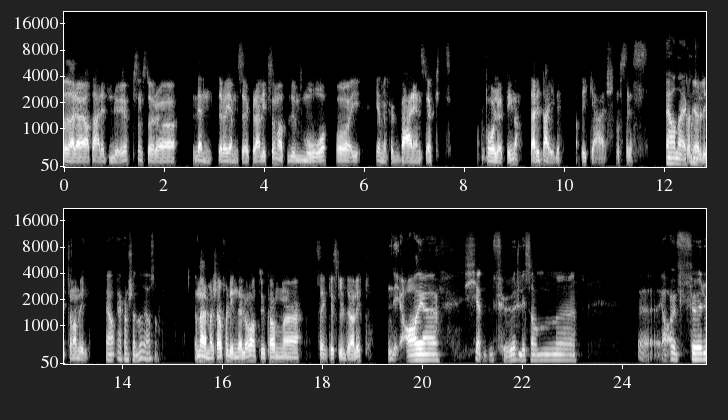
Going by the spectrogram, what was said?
det der at det er et løp som står og venter og hjemsøker deg, liksom. At du må få gjennomført hver eneste økt på løping. da. Det er litt deilig at det ikke er noe stress. Ja, nei, kan kan, gjøre litt som man vil. Ja, jeg kan skjønne det, altså. Det nærmer seg for din del òg at du kan uh, senke skuldra litt. Ja, jeg kjenner Før liksom eh, Ja, før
